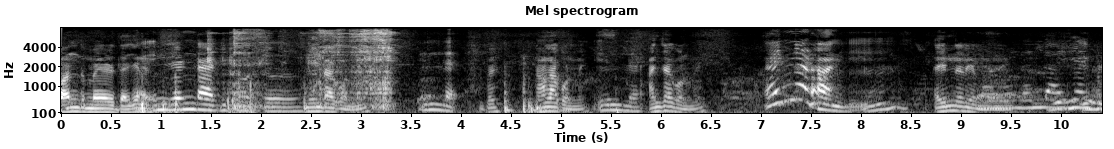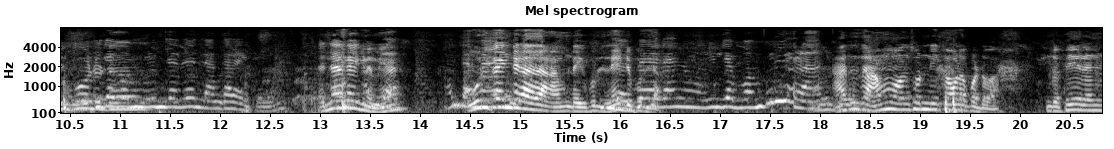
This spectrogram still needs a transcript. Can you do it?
பந்து மேலே எடுத்தாச்சு இனி ரெண்டாக்கி போட்டு. மூண்டா கொண்டு இல்ல. இப்போ நாலா கொண்டு இல்ல. அஞ்சா கொண்டு என்னடா நீ? என்ன? இப்படி போட்டுட்டு. என்ன கேட்கணுமே ஒரு கைண்ட கதை நம்மளுக்கு புல் நேற்று அதுதான். அம்மா வந்து சொல்லி கவலைப்பட்டுவா இந்த பேரன்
